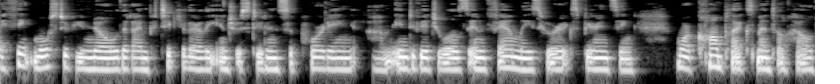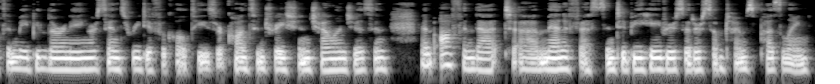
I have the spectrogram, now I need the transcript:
I think most of you know that I'm particularly interested in supporting um, individuals and families who are experiencing more complex mental health and maybe learning or sensory difficulties or concentration challenges. And, and often that uh, manifests into behaviors that are sometimes puzzling.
